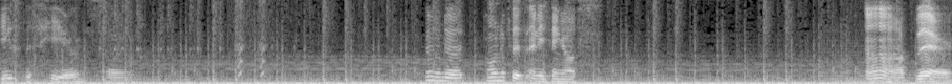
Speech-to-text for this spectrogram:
Useless here, so I wonder, I wonder if there's anything else. Ah, up there.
